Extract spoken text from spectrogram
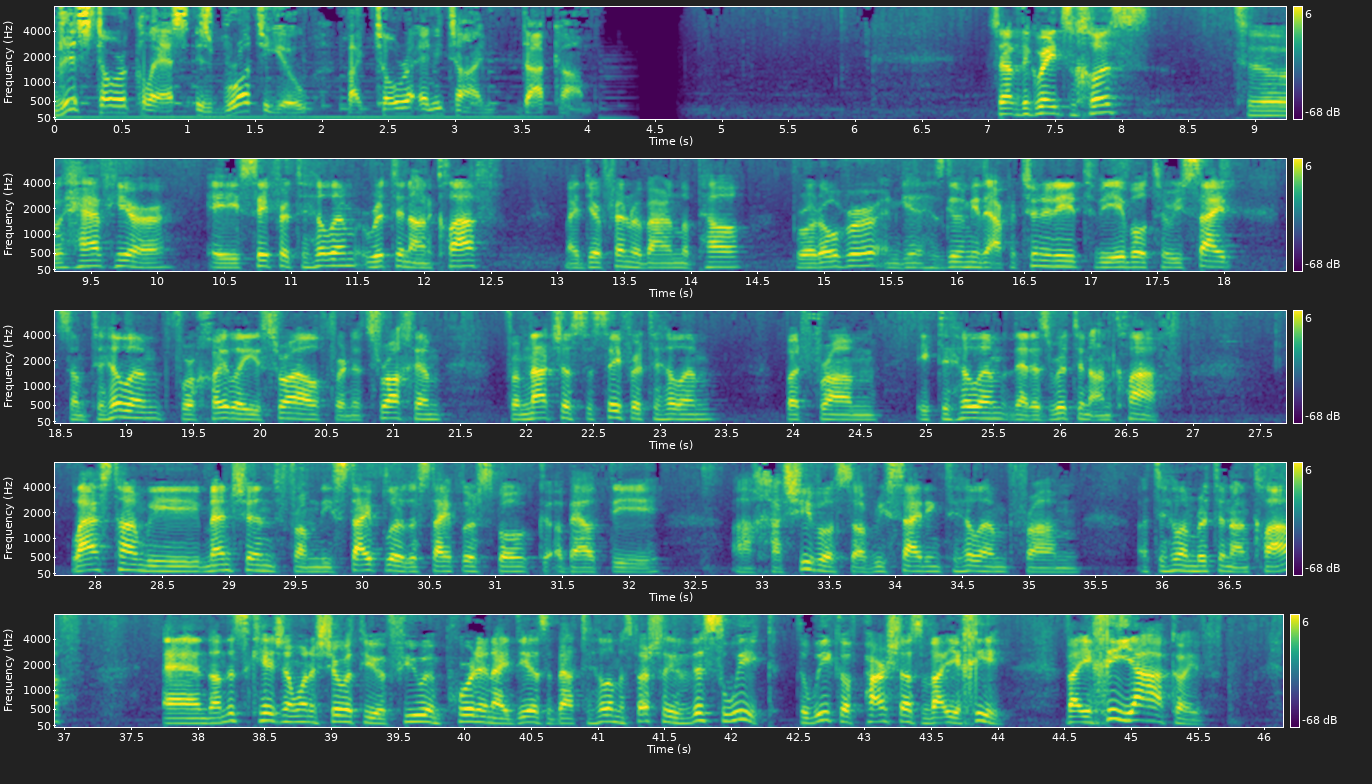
This Torah class is brought to you by TorahAnytime.com. So I have the great zechus to have here a Sefer Tehillim written on klaf. My dear friend Rabbi Aaron Lapel brought over and has given me the opportunity to be able to recite some Tehillim for Chayle Yisrael, for Nitzrachim, from not just the Sefer Tehillim, but from a Tehillim that is written on klaf. Last time we mentioned from the Steipler, the Steipler spoke about the uh, chashivos of reciting Tehillim from a Tehillim written on klaf. And on this occasion, I want to share with you a few important ideas about Tehillim, especially this week, the week of Parshas Vayechi, Vayechi Yaakov.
